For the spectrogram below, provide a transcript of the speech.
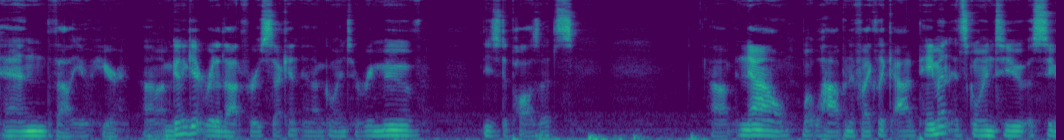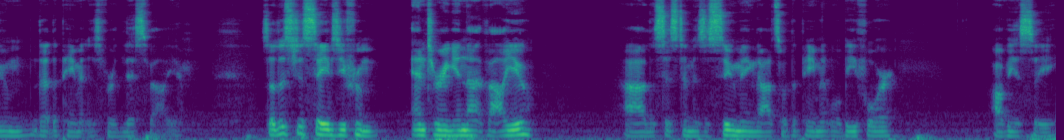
and the value here. Uh, I'm going to get rid of that for a second and I'm going to remove these deposits. Um, now, what will happen if I click add payment? It's going to assume that the payment is for this value. So this just saves you from entering in that value. Uh, the system is assuming that's what the payment will be for. Obviously,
